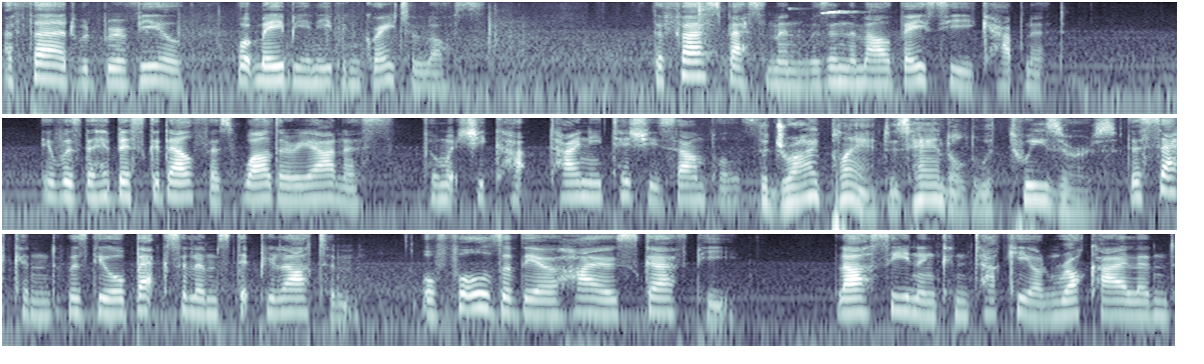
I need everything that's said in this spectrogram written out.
A third would reveal what may be an even greater loss. The first specimen was in the Malvaceae cabinet. It was the Hibiscadelphus wilderianus, from which she cut tiny tissue samples. The dry plant is handled with tweezers. The second was the Orbexilum stipulatum, or Falls of the Ohio scurf pea, last seen in Kentucky on Rock Island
